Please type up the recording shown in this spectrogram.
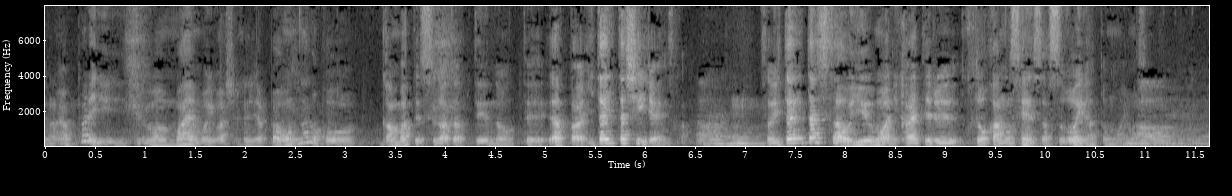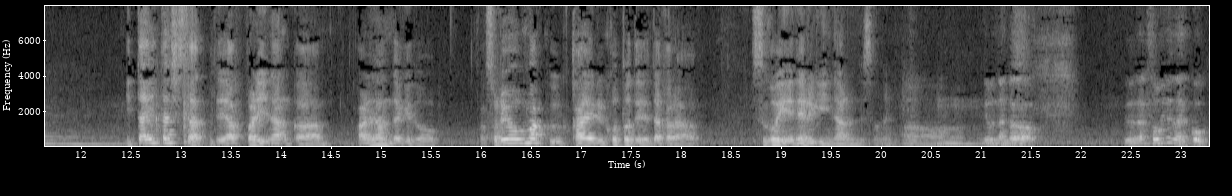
でもやっぱり自分は前も言いましたけどやっぱり女の子頑張ってる姿っていうのってやっぱ痛々しいじゃないですか。じうん。その痛々しさをユーモアに変えてる不動感のセンスはすごいなと思います。あ痛々しさってやっぱりなんかあれなんだけどそれをうまく変えることでだからすごいエネルギーになるんですよね。あうん。でもなんかそういうなんかこ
